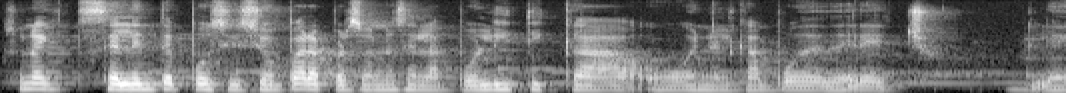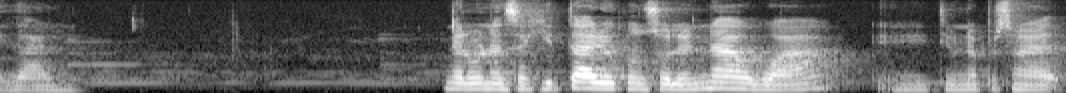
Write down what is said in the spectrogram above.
Es una excelente posición para personas en la política o en el campo de derecho legal. Una luna en Sagitario con sol en agua eh, tiene una personalidad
